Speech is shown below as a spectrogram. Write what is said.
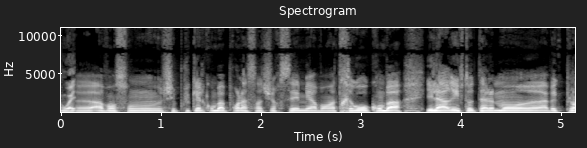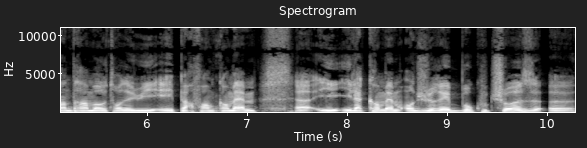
Ouais. euh, avant son, je sais plus quel combat pour la ceinture C, mais avant un très gros combat, il arrive totalement euh, avec plein de drama autour de lui et il performe quand même. Euh, il, il a quand même enduré beaucoup de choses. Euh,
